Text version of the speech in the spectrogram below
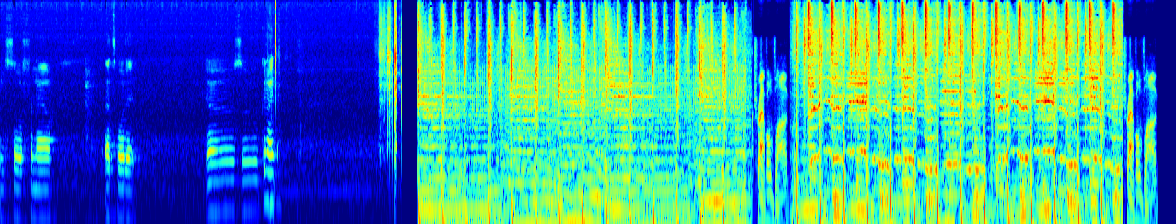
Excursion, so for now, that's about it. Uh, so good night. Travel vlog. Travel vlog.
